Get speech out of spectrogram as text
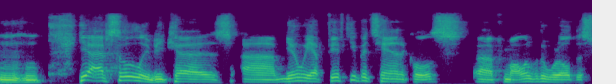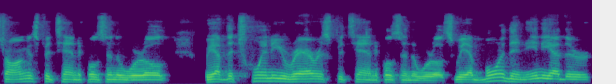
Mm-hmm. Yeah, absolutely. Because um, you know we have 50 botanicals uh, from all over the world, the strongest botanicals in the world. We have the 20 rarest botanicals in the world. So we have more than any other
